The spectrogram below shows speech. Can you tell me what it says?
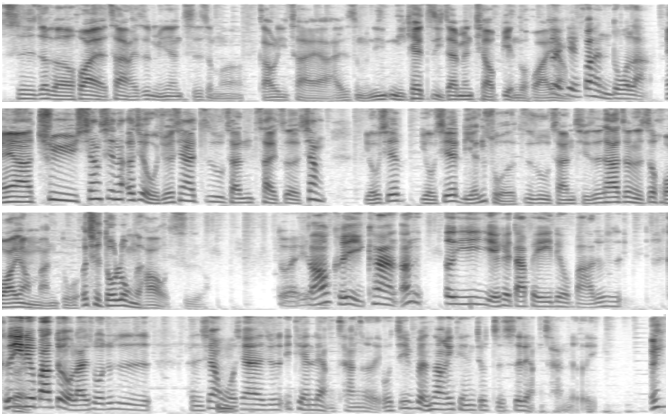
吃这个花椰菜，还是明天吃什么高丽菜啊，还是什么？你你可以自己在那边挑，变个花样。对，可以放很多啦。哎呀，去像现在，而且我觉得现在自助餐菜色，像有些有些连锁的自助餐，其实它真的是花样蛮多，而且都弄得好好吃哦。对，然后可以看，啊，二一也可以搭配一六八，就是，可是，一六八对我来说就是很像我现在就是一天两餐而已，我基本上一天就只吃两餐而已。哎，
